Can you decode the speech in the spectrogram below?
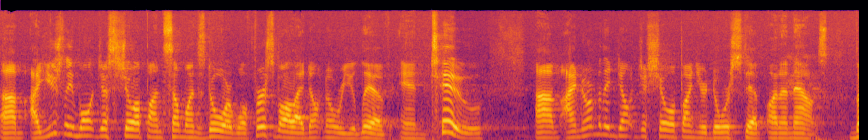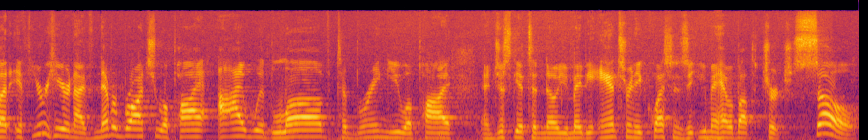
um, I usually won't just show up on someone's door. Well, first of all, I don't know where you live. And two, um, I normally don't just show up on your doorstep unannounced. But if you're here and I've never brought you a pie, I would love to bring you a pie and just get to know you, maybe answer any questions that you may have about the church. So,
